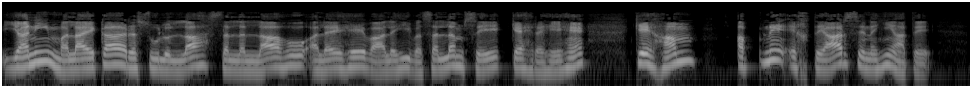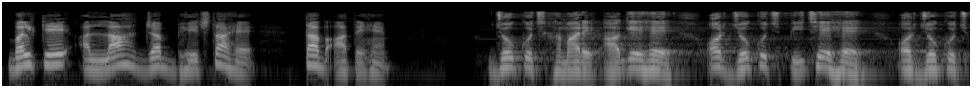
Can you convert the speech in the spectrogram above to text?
یعنی ملائکہ رسول اللہ صلی اللہ علیہ وآلہ وسلم سے کہہ رہے ہیں کہ ہم اپنے اختیار سے نہیں آتے بلکہ اللہ جب بھیجتا ہے تب آتے ہیں۔ جو کچھ ہمارے آگے ہے اور جو کچھ پیچھے ہے اور جو کچھ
